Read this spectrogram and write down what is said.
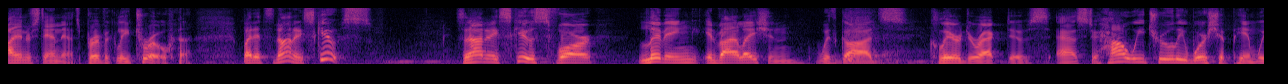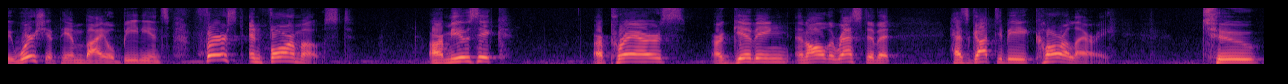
I understand that. It's perfectly true. but it's not an excuse. It's not an excuse for living in violation with God's clear directives as to how we truly worship Him. We worship Him by obedience first and foremost. Our music, our prayers, our giving, and all the rest of it has got to be corollary to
